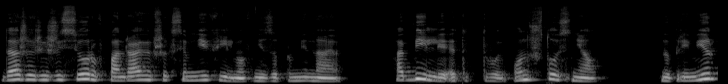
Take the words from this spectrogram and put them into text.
Даже режиссеров понравившихся мне фильмов не запоминаю. А Билли этот твой, он что снял? Например,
